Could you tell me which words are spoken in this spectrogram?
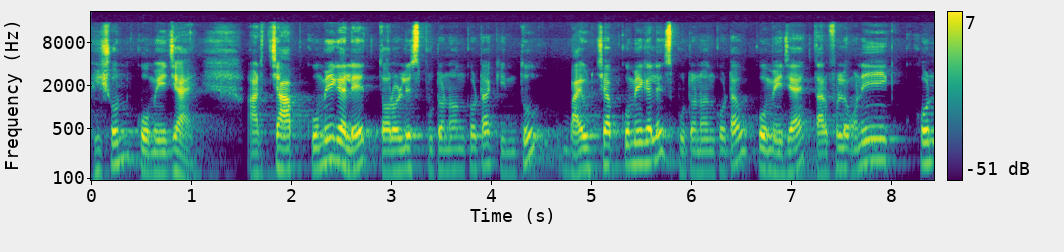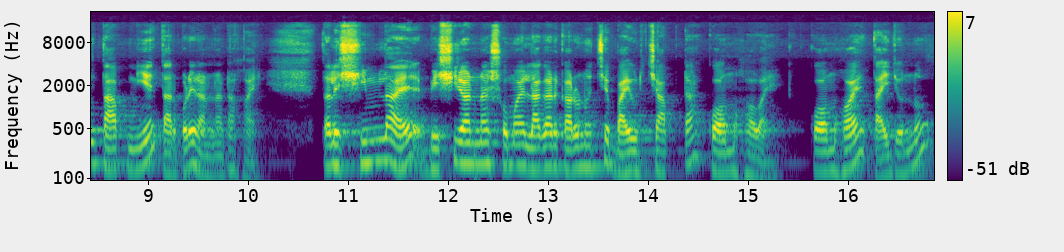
ভীষণ কমে যায়। আর চাপ কমে গেলে তরলের স্ফুটনাঙ্কটা কিন্তু, বায়ুর চাপ কমে গেলে স্ফুটনাঙ্কটাও কমে যায়। তার ফলে অনেকক্ষণ তাপ নিয়ে তারপরে রান্নাটা হয়। তাহলে সিমলায় বেশি রান্নার সময় লাগার কারণ হচ্ছে বায়ুর চাপটা কম হওয়ায়। কম হয়, তাই জন্য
